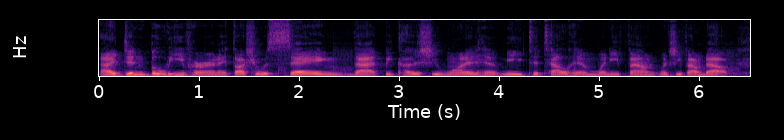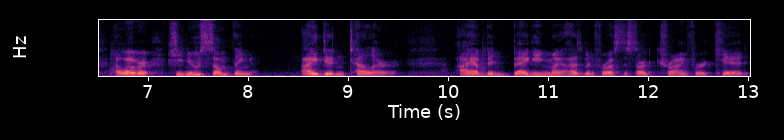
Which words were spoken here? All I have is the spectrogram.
I didn't believe her, and I thought she was saying that because she wanted him, me to tell him when he found when she found out. However, she knew something I didn't tell her. I have been begging my husband for us to start trying for a kid,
